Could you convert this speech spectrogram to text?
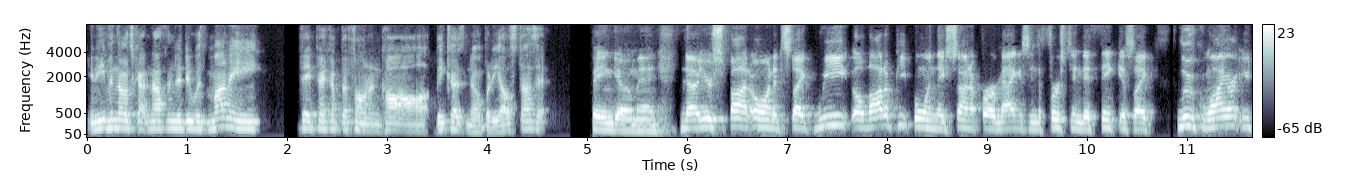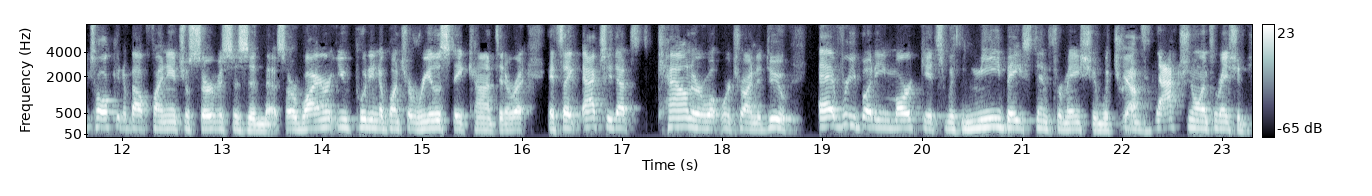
And even though it's got nothing to do with money, they pick up the phone and call because nobody else does it. Bingo, man. No, you're spot on. It's like we, a lot of people, when they sign up for our magazine, the first thing they think is like, Luke, why aren't you talking about financial services in this? Or why aren't you putting a bunch of real estate content? Or it's like, actually, that's counter what we're trying to do. Everybody markets with me based information, with transactional yeah. information.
